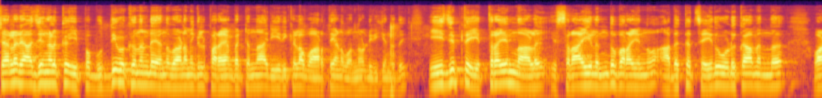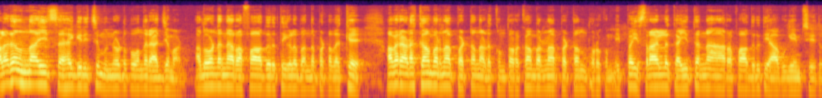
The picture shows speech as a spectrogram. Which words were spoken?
ചില രാജ്യങ്ങൾക്ക് ഇപ്പോൾ ബുദ്ധി വെക്കുന്നുണ്ട് എന്ന് വേണമെങ്കിൽ പറയാൻ പറ്റുന്ന രീതിക്കുള്ള വാർത്തയാണ് വന്നുകൊണ്ടിരിക്കുന്നത്. ഈജിപ്ത് ഇത്രയും നാൾ ഇസ്രായേൽ എന്തു പറയുന്നു? അതൊക്കെ ചെയ്തു കൊടുക്കാമെന്ന് വളരെ നന്നായി സഹകരിച്ച് മുന്നോട്ട് പോകുന്ന രാജ്യമാണ്. അതുകൊണ്ട് തന്നെ റഫ അതിർത്തികൾ ബന്ധപ്പെട്ടതൊക്കെ അവരടക്കാൻ പറഞ്ഞാൽ പെട്ടെന്ന് അടക്കും തുറക്കാൻ പറഞ്ഞാൽ പെട്ടെന്ന് തുറക്കും. ഇപ്പോൾ ഇസ്രായേലിൽ കൈ തന്നെ ആ റഫ അതിർത്തി ആവുകയും ചെയ്തു.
